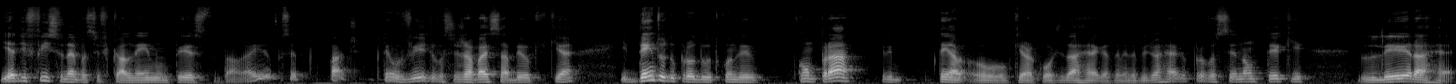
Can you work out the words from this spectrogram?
e é difícil, né, você ficar lendo um texto e tal. Aí você bate, tem o vídeo, você já vai saber o que, que é. E dentro do produto, quando ele comprar, ele tem a, o QR Code da regra também, do vídeo regra, para você não ter que ler a regra.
